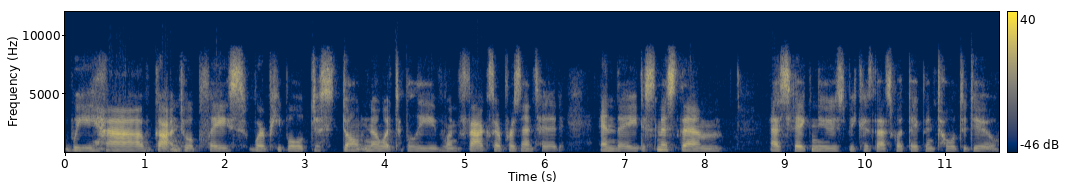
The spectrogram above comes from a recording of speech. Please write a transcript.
we have gotten to a place where people just don't know what to believe when facts are presented and they dismiss them as fake news because that's what they've been told to do.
